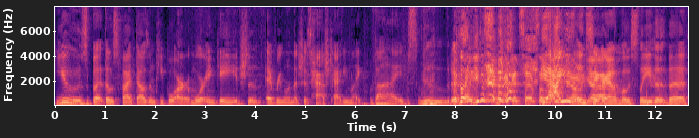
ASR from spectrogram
use, but those 5,000 people are more engaged than everyone that's just hashtagging like vibes, mood. well, you just gave me a good tip. So yeah, I use you. Instagram Yeah. mostly. The the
